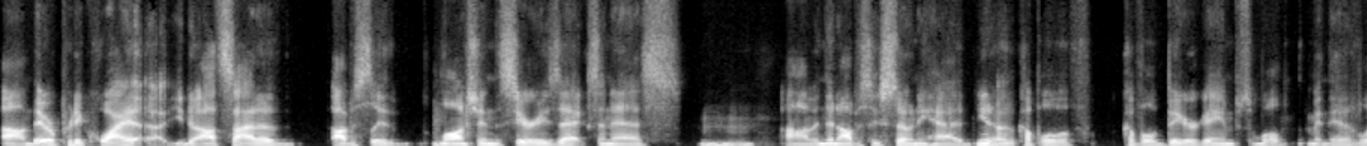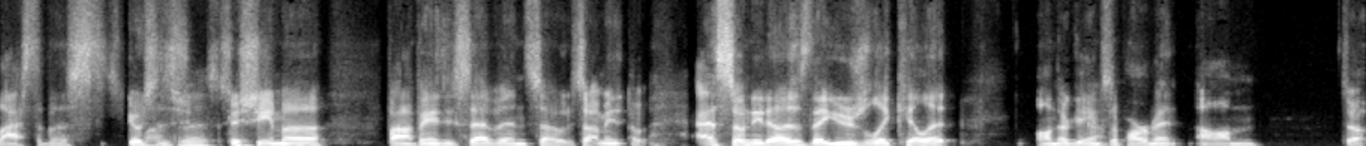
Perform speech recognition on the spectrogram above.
um, they were pretty quiet. uh, You know, outside of obviously launching the Series X and S, Mhm. um, and then obviously Sony had you know a couple of couple of bigger games. Well, I mean, they had Last of Us, Ghost Last of Us, Tsushima, Final Fantasy Seven. So so I mean, as Sony does, they usually kill it on their Yeah. games department. Um, so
